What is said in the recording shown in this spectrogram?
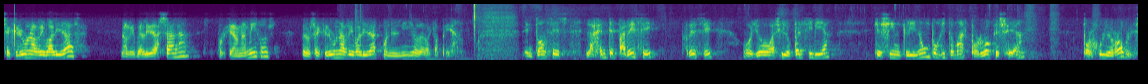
se creó una rivalidad, una rivalidad sana, porque eran amigos, pero se creó una rivalidad con el niño de la capea. Entonces, la gente parece, parece, o yo así lo percibía, que se inclinó un poquito más por lo que sea, por Julio Robles.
